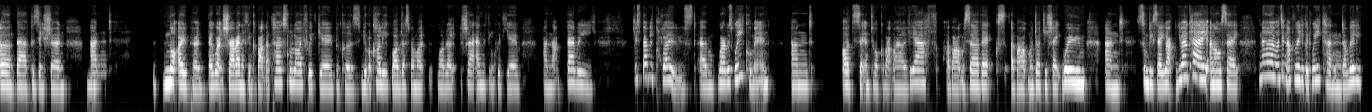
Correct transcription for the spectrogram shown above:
earned their position mm. and not open. They won't share anything about their personal life with you because you're a colleague. Why would I spend my why would I share anything with you? And that very just very closed. Um, whereas we come in and I'd sit and talk about my IVF, about my cervix, about my dodgy shaped womb, and somebody say, "You you okay?" And I'll say, "No, I didn't have a really good weekend. I really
